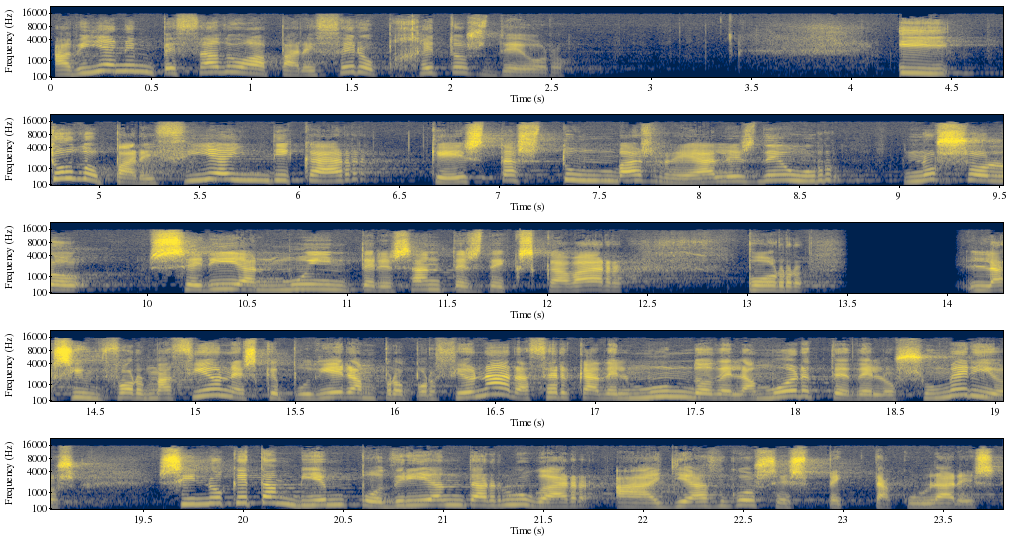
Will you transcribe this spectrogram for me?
habían empezado a aparecer objetos de oro. Y todo parecía indicar que estas tumbas reales de Ur no solo serían muy interesantes de excavar por las informaciones que pudieran proporcionar acerca del mundo de la muerte de los sumerios, sino que también podrían dar lugar a hallazgos espectaculares.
